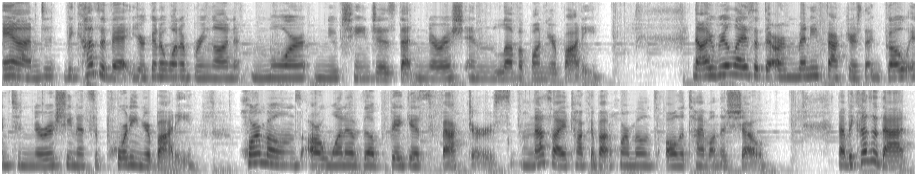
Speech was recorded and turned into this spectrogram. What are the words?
And because of it, you're going to want to bring on more new changes that nourish and love upon your body. Now, I realize that there are many factors that go into nourishing and supporting your body. Hormones are one of the biggest factors. And that's why I talk about hormones all the time on the show. Now, because of that,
